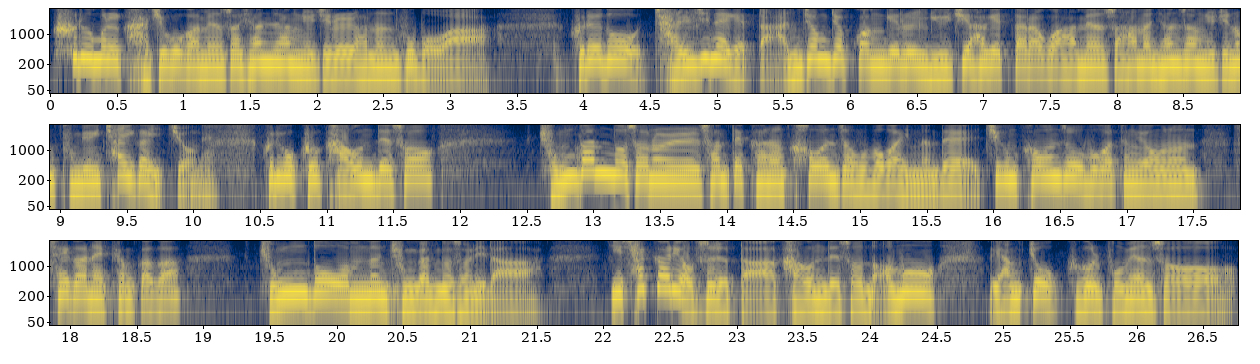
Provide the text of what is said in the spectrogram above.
흐름을 가지고 가면서 현상 유지를 하는 후보와 그래도 잘 지내겠다, 안정적 관계를 유지하겠다라고 하면서 하는 현상 유지는 분명히 차이가 있죠. 네. 그리고 그 가운데서 중간 노선을 선택하는 커원서 후보가 있는데 지금 커원서 후보 같은 경우는 세간의 평가가 중도 없는 중간 노선이다. 이 색깔이 없어졌다. 가운데서 너무 양쪽 그걸 보면서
